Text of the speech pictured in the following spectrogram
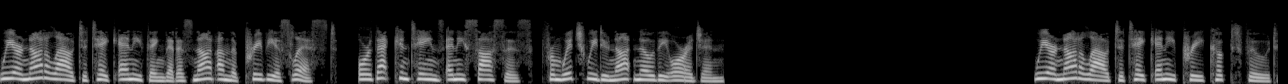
We are not allowed to take anything that is not on the previous list, or that contains any sauces, from which we do not know the origin. We are not allowed to take any pre-cooked food.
